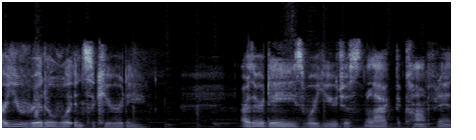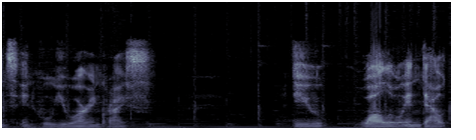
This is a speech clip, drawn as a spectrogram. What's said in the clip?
Are you riddled with insecurity? Are there days where you just lack the confidence in who you are in Christ? Do you wallow in doubt?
